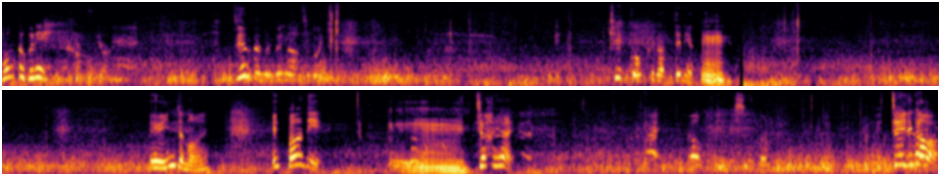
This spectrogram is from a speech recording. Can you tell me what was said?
ほんとグリーン、全部のグリーンすごい結構下ってるやん、うん。えいいんじゃない？えバーディー。うん。めっちゃ速い。めっちゃいった。わ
